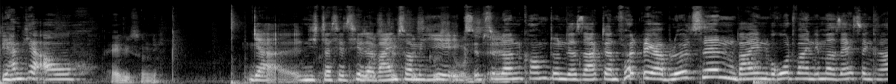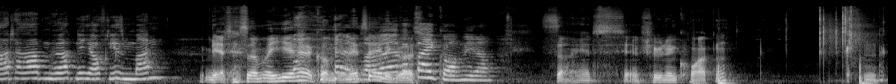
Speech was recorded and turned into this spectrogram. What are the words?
Wir haben hier auch Hey, wieso nicht? Ja, nicht, dass jetzt hier der Das Weinsommelier XY kommt und der sagt dann völliger Blödsinn, Wein, Rotwein immer 16 Grad haben, hört nicht auf diesen Mann. Ja, das soll mal hierher kommen. Soll erzähl er ich was. vorbeikommen hier. So, jetzt den schönen Korken. Knack.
